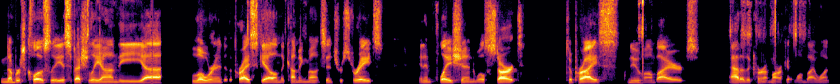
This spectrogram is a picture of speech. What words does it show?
numbers closely, especially on the uh, lower end of the price scale in the coming months. Interest rates and inflation will start to price new home buyers out of the current market one by one.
